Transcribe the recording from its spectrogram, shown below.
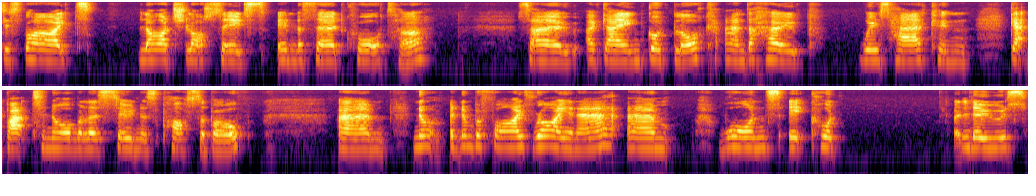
despite large losses in the third quarter. So again good luck and I hope Wizz Air can get back to normal as soon as possible. Um no, number five Ryanair um warns it could lose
